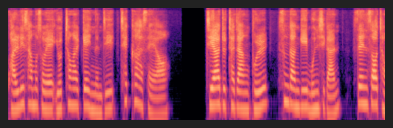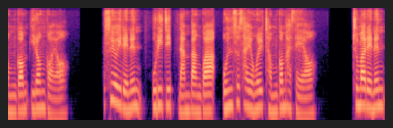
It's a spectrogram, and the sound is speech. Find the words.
관리사무소에 요청할 게 있는지 체크하세요. 지하주차장 불, 승강기 문시간, 센서 점검 이런 거요. 수요일에는 우리 집 난방과 온수 사용을 점검하세요. 주말에는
